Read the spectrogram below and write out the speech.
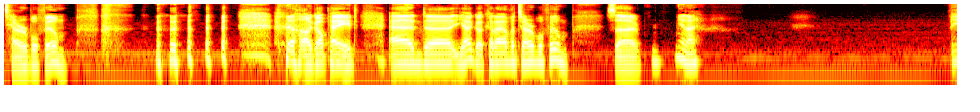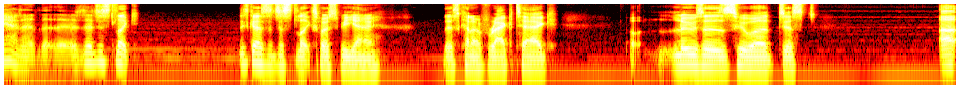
terrible film. I got paid, and uh, yeah, I got cut out of a terrible film. So you know, yeah, they're, they're they're just like these guys are just like supposed to be, you know, this kind of ragtag uh, losers who are just uh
